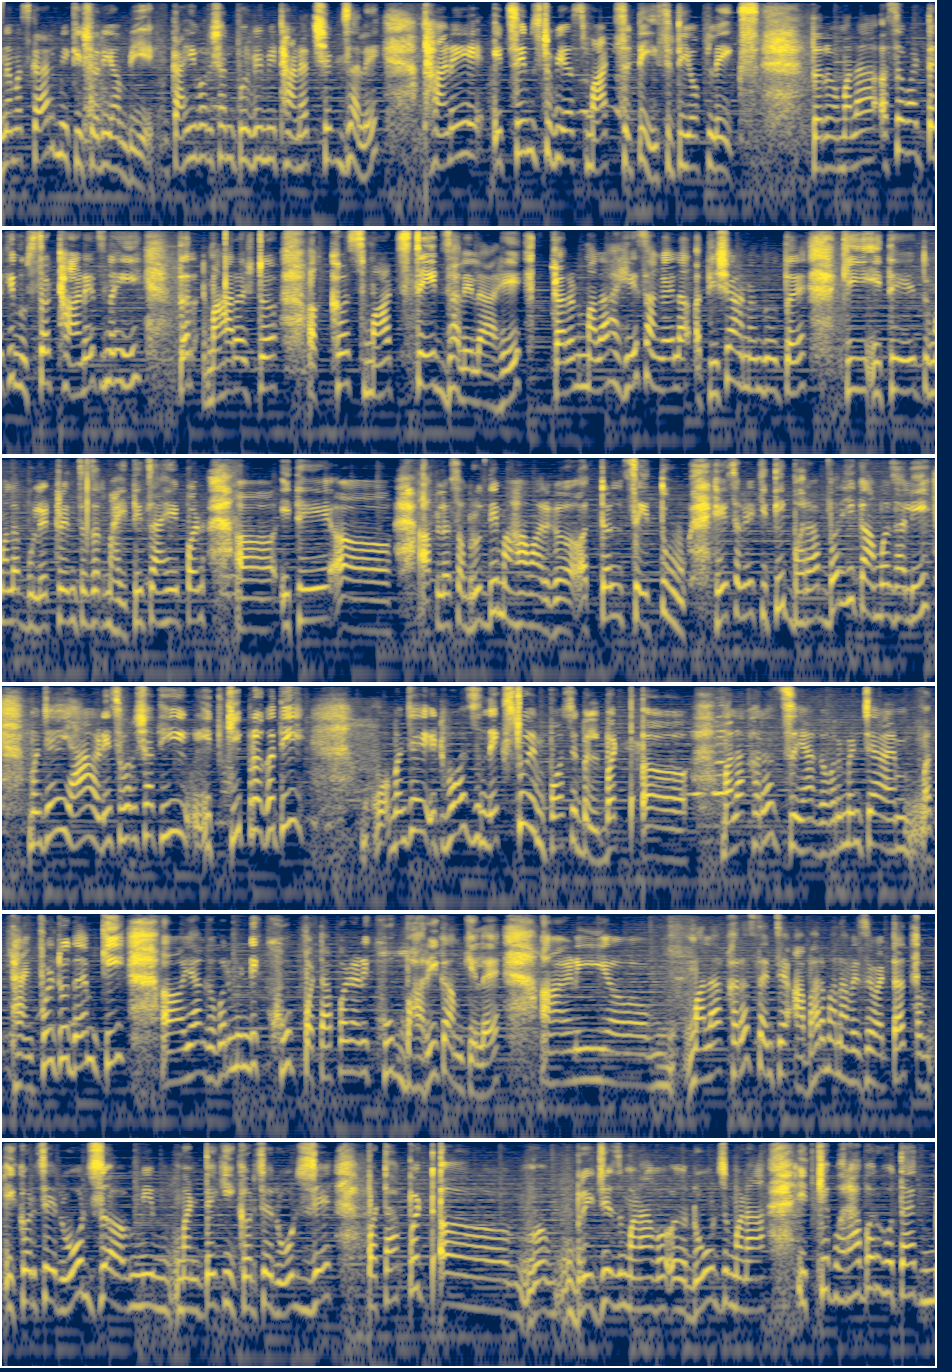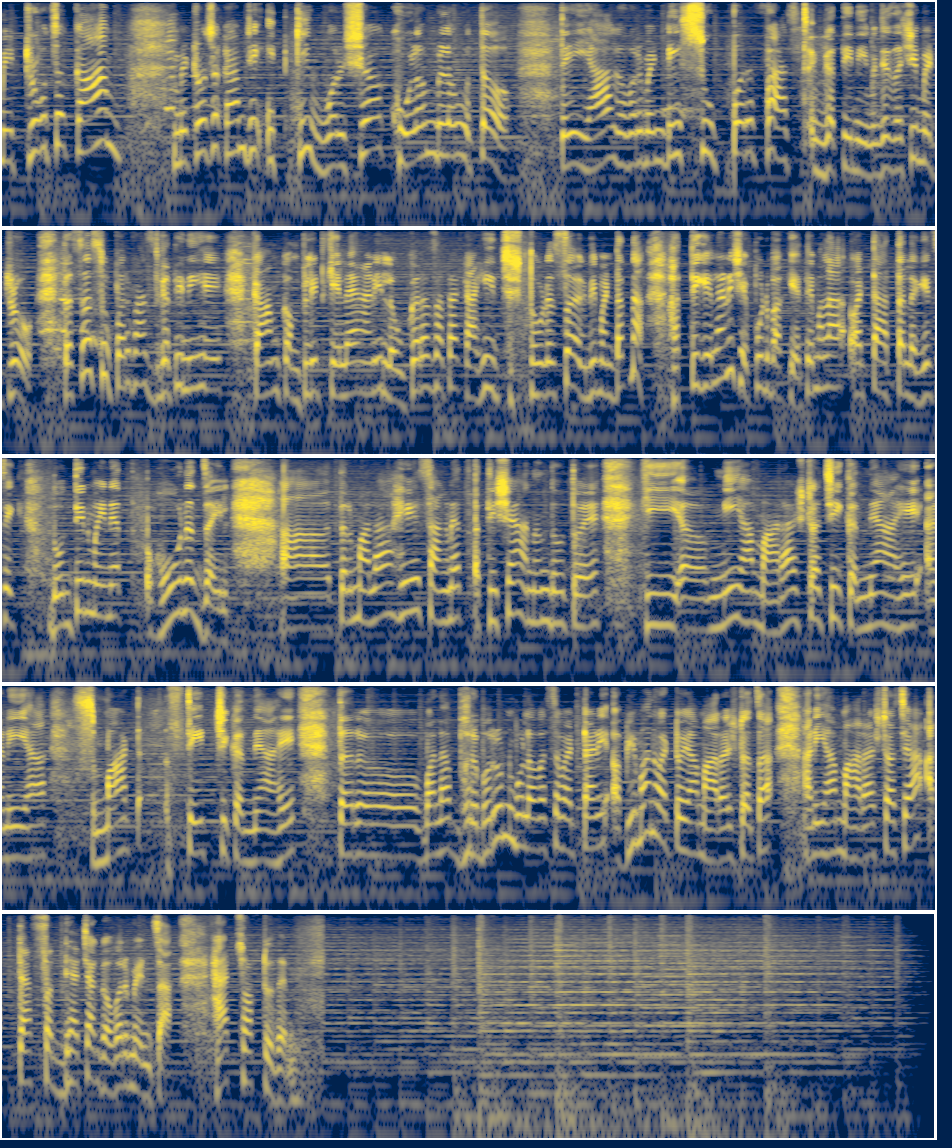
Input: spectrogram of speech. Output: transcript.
नमस्कार मी किशोरी आंबिये. काही वर्षांपूर्वी मी ठाण्यात शिफ्ट झाले. Thane it seems to be a smart city city of lakes तर मला असं वाटतं की नुसतं ठाणेच नाही तर महाराष्ट्र अख्खं स्मार्ट स्टेट झालेलं आहे. कारण मला हे सांगायला अतिशय आनंद होतो आहे की इथे तुम्हाला बुलेट ट्रेनचं जर माहितीच आहे पण इथे आपलं समृद्धी महामार्ग अटल सेतू हे सगळे किती भराभर ही कामं झाली. म्हणजे ह्या अडीच वर्षात ही इतकी प्रगती म्हणजे it was next to impossible but मला खरंच या गव्हर्नमेंटच्या I am thankful to them की या गव्हर्नमेंटने खूप पटापट आणि खूप भारी काम केलं आहे आणि मला खरंच त्यांचे आभार मानावेसे वाटतात. इकडचे रोड्स मी म्हणते की इकडचे रोड्स जे पटापट ब्रिजेस म्हणा रोड्स म्हणा इतके बराबर होत आहेत मेट्रोचं काम मेट्रोचं काम जे इतकी वर्ष खोळंबलं होतं ते या गव्हर्नमेंटनी सुपरफास्ट गतीने म्हणजे जशी मेट्रो तसं सुपरफास्ट गतीने हे काम कंप्लीट केलं आहे आणि लवकरच आता काही थोडंसं अगदी म्हणतात ना हत्ती गेलं आणि शेपूट बाकी आहे. ते मला वाटतं आता लगेच एक दोन तीन महिन्यात होऊनच जाईल. तर मला हे सांगण्यात अतिशय आनंद होतोय की मी या महाराष्ट्राची कन्या आहे आणि या स्मार्ट स्टेटची कन्या आहे. तर मला भरभरून बोलावं असं वाटतं आणि अभिमान वाटतो या महाराष्ट्राचा आणि या महाराष्ट्राच्या आत्ता सध्याच्या गव्हर्नमेंटचा हॅट्स ऑफ टू देम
